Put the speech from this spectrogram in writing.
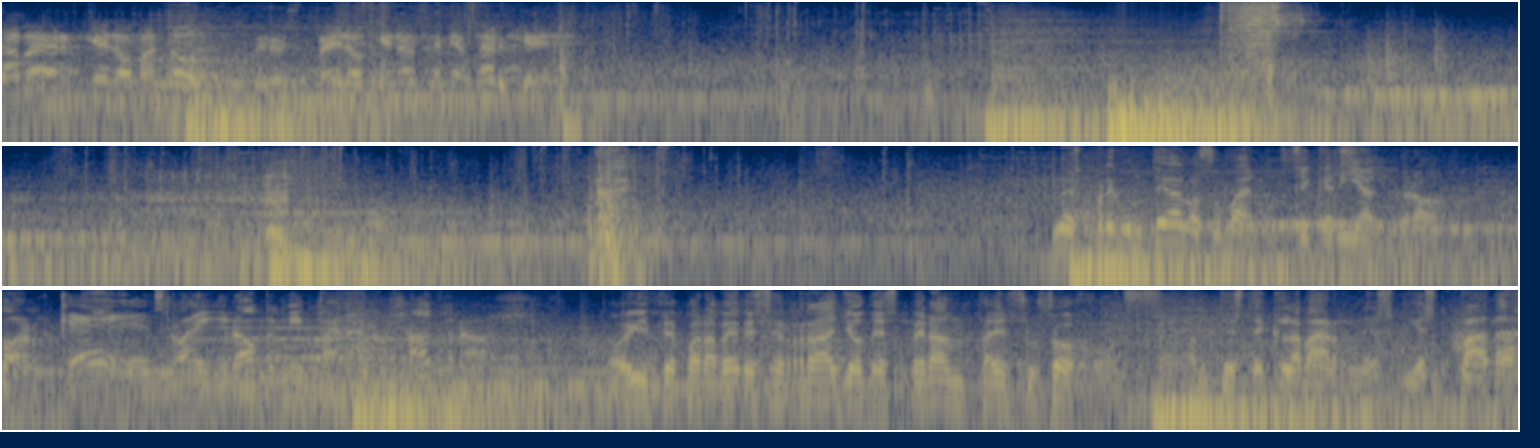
Saber que lo mató, pero espero que no se me acerque. Les pregunté a los humanos si querían grog. ¿Por qué? No hay grog ni para nosotros. Lo hice para ver ese rayo de esperanza en sus ojos, antes de clavarles mi espada.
